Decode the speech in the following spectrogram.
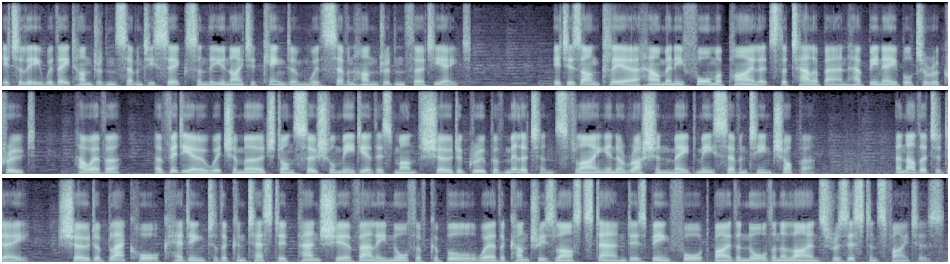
Italy with 876 and the United Kingdom with 738. It is unclear how many former pilots the Taliban have been able to recruit, however, a video which emerged on social media this month showed a group of militants flying in a Russian-made Mi-17 chopper. Another today, showed a Black Hawk heading to the contested Panjshir Valley north of Kabul where the country's last stand is being fought by the Northern Alliance resistance fighters.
